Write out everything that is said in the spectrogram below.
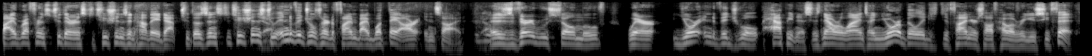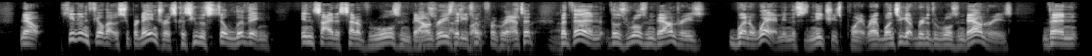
by reference to their institutions and how they adapt to those institutions, to individuals are defined by what they are inside. And There's a very Rousseau move where your individual happiness is now reliant on your ability to define yourself however you see fit. Now, he didn't feel that was super dangerous because he was still living inside a set of rules and boundaries that he took for granted. But then those rules and boundaries went away. I mean, this is Nietzsche's point, right? Once you get rid of the rules and boundaries, then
